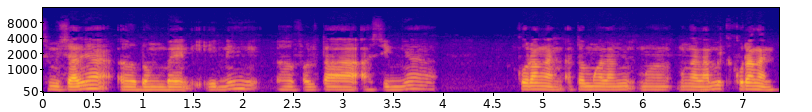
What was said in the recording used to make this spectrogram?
Semisalnya eh, bank BNI ini eh, valuta asingnya kekurangan atau mengalami, mengalami kekurangan,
